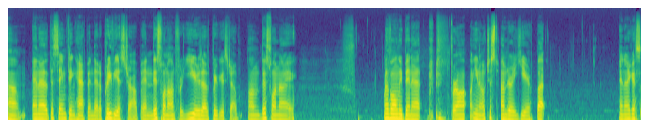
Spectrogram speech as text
Um and uh, the same thing happened at a previous job and this went on for years at a previous job. On this one I I've only been at for you know just under a year but and I guess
